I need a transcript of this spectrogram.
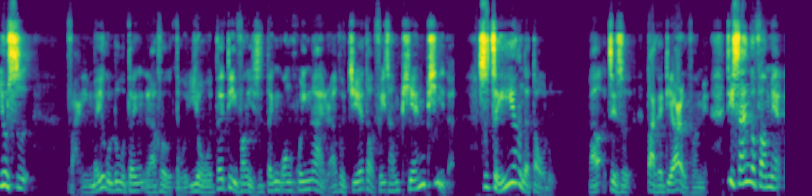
又是反映没有路灯，然后有的地方也是灯光昏暗，然后街道非常偏僻的，是这样的道路。好，这是大概第二个方面。第三个方面，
